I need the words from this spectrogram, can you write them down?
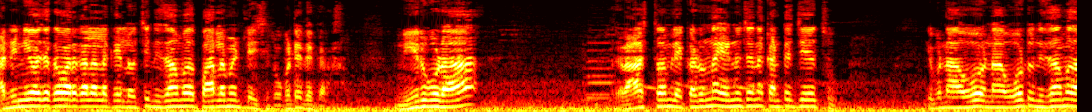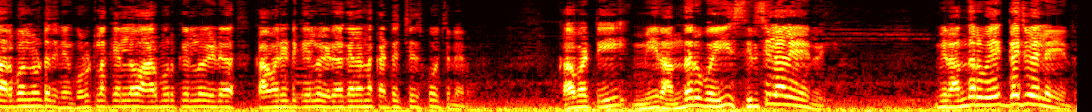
అన్ని నియోజకవర్గాలకి వెళ్ళి వచ్చి నిజామాబాద్ పార్లమెంట్ లేచారు ఒకటే దగ్గర. మీరు కూడా రాష్ట్రంలో ఎక్కడున్నా ఎన్నుచైనా కంటెస్ట్ చేయొచ్చు. ఇప్పుడు నా ఓ నా ఓటు నిజామాబాద్ అర్బన్లో నేను కొరుట్లకి ఆర్మూర్కెళ్ళో ఆర్మూర్కి వెళ్ళో ఇడ కామారెడ్డికి వెళ్ళో కంటెస్ట్ చేసుకోవచ్చు నేను. కాబట్టి మీరందరూ పోయి సిరిసిల్లాలు మీరందరూ పోయి గజ్వేలేయండి.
